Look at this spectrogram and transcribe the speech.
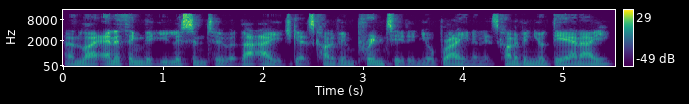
And like anything that you listen to at that age gets kind of imprinted in your brain and it's kind of in your DNA.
